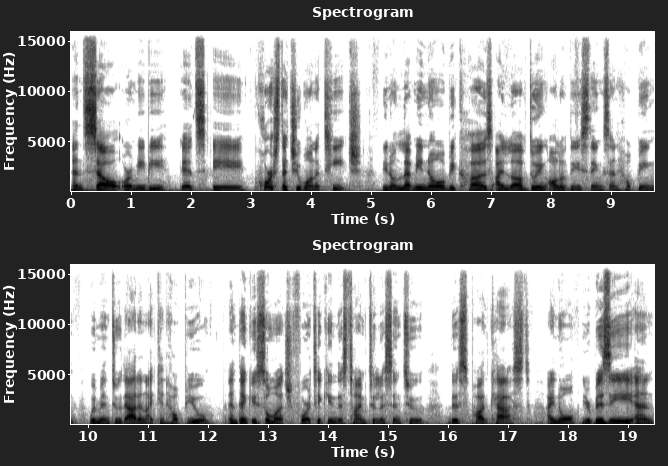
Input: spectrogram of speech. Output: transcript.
and sell, or maybe it's a course that you want to teach. You know, let me know because I love doing all of these things and helping women do that, and I can help you. And thank you so much for taking this time to listen to this podcast. I know you're busy and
